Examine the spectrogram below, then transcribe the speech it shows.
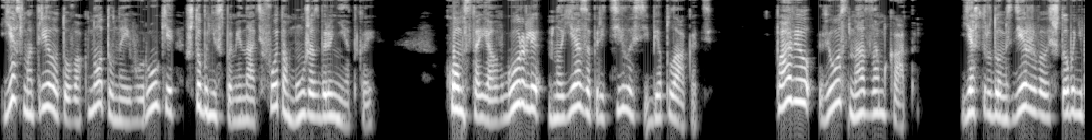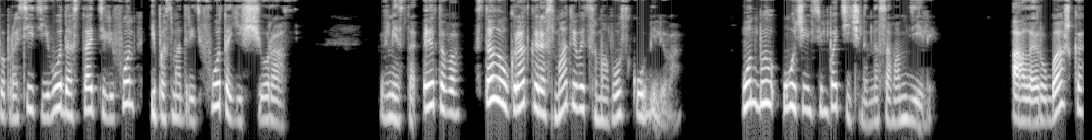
Я смотрела то в окно, то на его руки, чтобы не вспоминать фото мужа с брюнеткой. Ком стоял в горле, но я запретила себе плакать. Павел вез нас за МКАД. Я с трудом сдерживалась, чтобы не попросить его достать телефон и посмотреть фото еще раз. Вместо этого стала украдкой рассматривать самого Скобелева. Он был очень симпатичным на самом деле. Алая рубашка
